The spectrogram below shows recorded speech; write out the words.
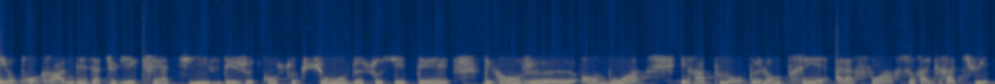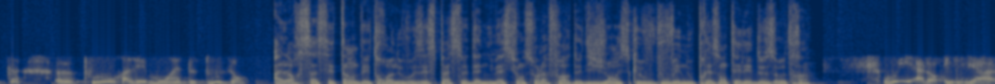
et au programme des ateliers créatifs, des jeux de construction, de société, des grands jeux en bois. Et rappelons que l'entrée à la foire sera gratuite euh, pour les moins de 12 ans. Alors ça, c'est un des trois nouveaux espaces d'animation sur la foire de Dijon. Est-ce que vous pouvez nous présenter les deux autres? Oui, alors il y a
